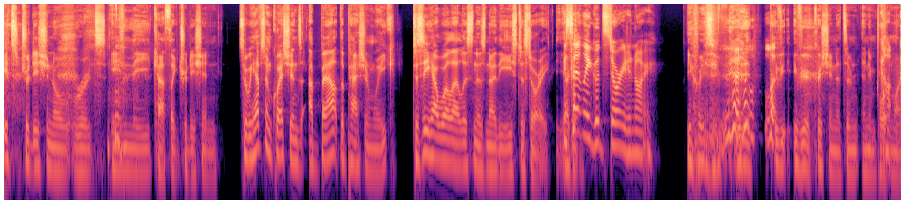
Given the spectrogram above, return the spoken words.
its traditional roots in the Catholic tradition. So we have some questions about the Passion Week to see how well our listeners know the Easter story. It's certainly a good story to know. If, if, you- if you're a Christian, it's an, an important one.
